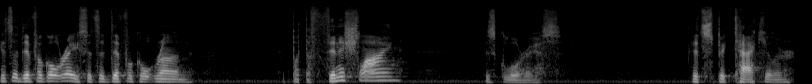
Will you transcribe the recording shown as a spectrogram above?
It's a difficult race, it's a difficult run. But the finish line is glorious, it's spectacular.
